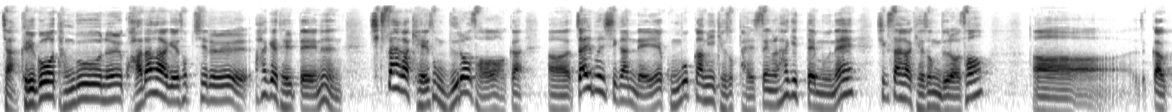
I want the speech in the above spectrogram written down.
자, 그리고 당분을 과다하게 섭취를 하게 될 때에는 식사가 계속 늘어서, 그러니까 어, 짧은 시간 내에 공복감이 계속 발생을 하기 때문에 식사가 계속 늘어서 어, 그러니까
